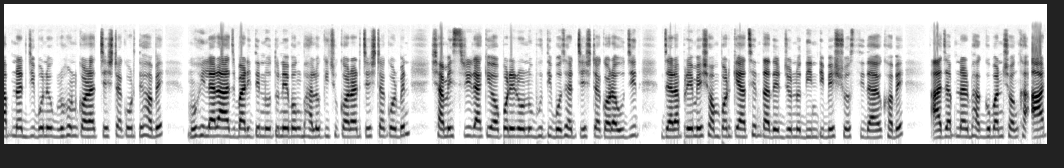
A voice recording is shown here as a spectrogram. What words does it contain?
আপনার জীবনেও গ্রহণ করার চেষ্টা করতে হবে। মহিলারা আজ বাড়িতে নতুন এবং ভালো কিছু করার চেষ্টা করবেন। স্বামী স্ত্রীর একে অপরের অনুভূতি বোঝার চেষ্টা করা উচিত। যারা প্রেমে সম্পর্কে আছেন তাদের জন্য দিনটি বেশ স্বস্তিদায়ক হবে। আজ আপনার ভাগ্যবান সংখ্যা আট।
